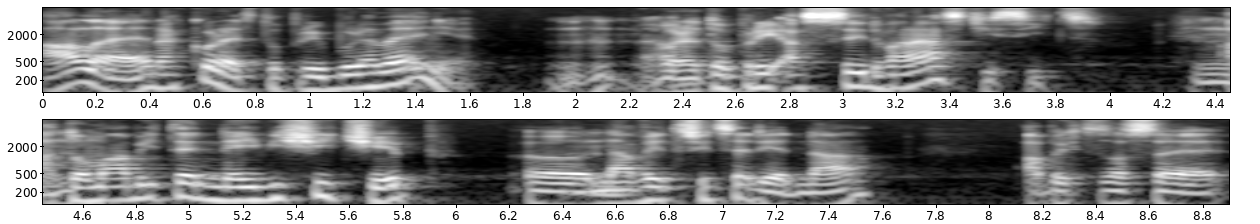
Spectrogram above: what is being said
Ale nakonec to prý bude méně. Mm-hmm, bude to prý asi 12 tisíc. Mm-hmm. A to má být ten nejvyšší čip uh, mm-hmm. Navi 31, abych to zase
